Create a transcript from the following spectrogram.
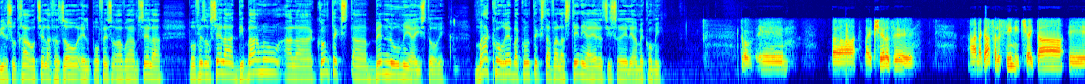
ברשותך רוצה לחזור אל פרופסור אברהם סלע. פרופסור סלע, דיברנו על הקונטקסט הבינלאומי ההיסטורי. מה קורה בקונטקסט הפלסטיני הארץ-ישראלי, המקומי? טוב, אה, בהקשר הזה, ההנהגה הפלסטינית שהייתה אה,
